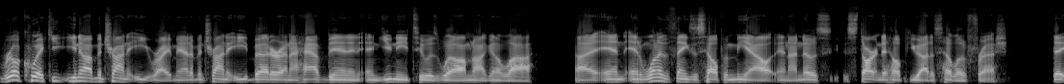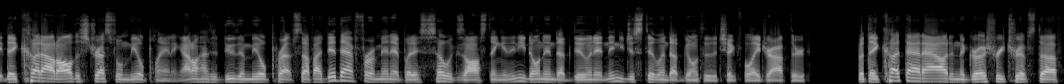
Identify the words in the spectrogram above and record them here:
real quick, you, you know I've been trying to eat right, man. I've been trying to eat better, and I have been, and, and you need to as well. I'm not gonna lie. Uh, and and one of the things that's helping me out, and I know it's starting to help you out, is HelloFresh. They they cut out all the stressful meal planning. I don't have to do the meal prep stuff. I did that for a minute, but it's so exhausting, and then you don't end up doing it, and then you just still end up going through the Chick Fil A drive-through. But they cut that out, and the grocery trip stuff.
